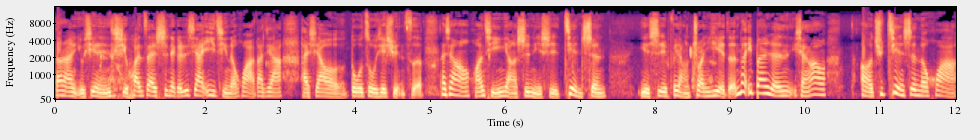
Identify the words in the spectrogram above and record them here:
当然，有些人喜欢在室内，可是现在疫情的话，大家还是要多做一些选择。那像黄芪营养师，你是健健身也是非常专业的。那一般人想要呃去健身的话，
